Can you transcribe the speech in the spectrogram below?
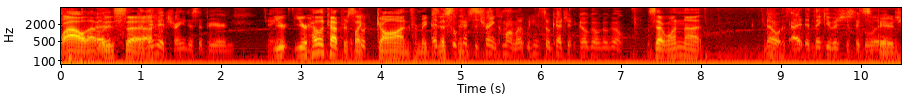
Wow, that Uh, was I uh think the train disappeared. Dang your your helicopter's Let's like go- gone from Hey, let's go catch the train. Come on, let, we can still catch it. Go, go, go, go. Is that one not No, I, I think it was just a Disappeared. glitch.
